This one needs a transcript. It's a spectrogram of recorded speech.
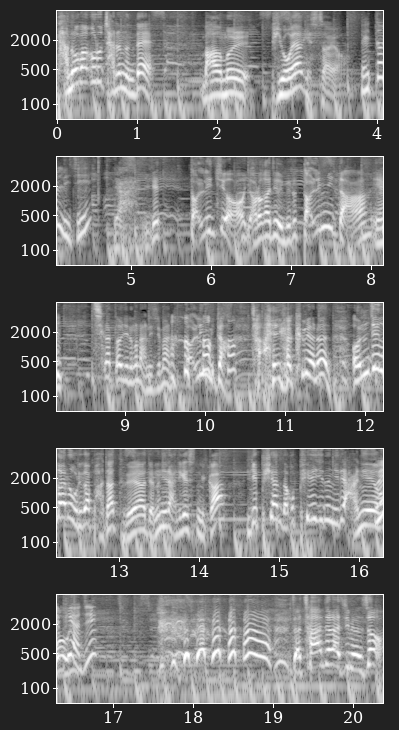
단호박으로 자르는데 마음을 비워야겠어요. 왜 떨리지? 야 이게 떨리죠 여러 가지 의미로 떨립니다. 예 치가 떨리는 건 아니지만 떨립니다. 자 아이가 크면은 언젠가는 우리가 받아들여야 되는 일 아니겠습니까? 이게 피한다고 피해지는 일이 아니에요. 왜 피하지? 자 차 한잔 하시면서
